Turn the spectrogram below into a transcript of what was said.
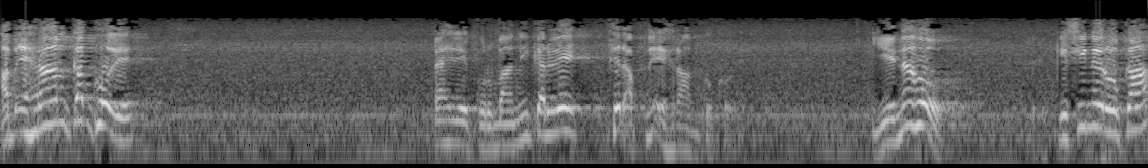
اب احرام کب کھولے پہلے قربانی کر لے، پھر اپنے احرام کو کھولے۔ یہ نہ ہو، کسی نے روکا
